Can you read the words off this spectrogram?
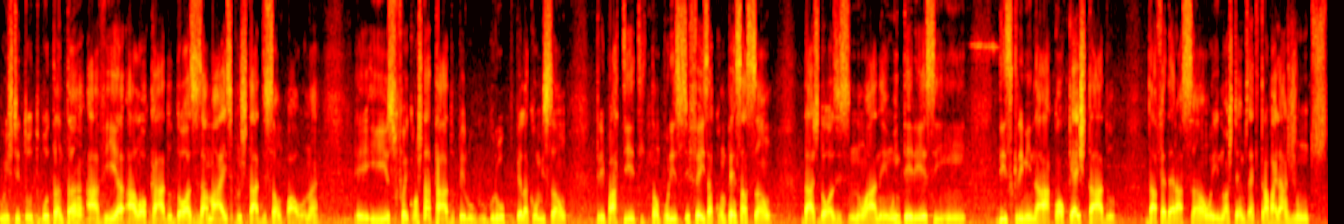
O Instituto Butantan havia alocado doses a mais para o estado de São Paulo, né? E, isso foi constatado pelo grupo, pela comissão tripartite, então por isso se fez a compensação das doses. Não há nenhum interesse em discriminar qualquer estado da federação e nós temos é que trabalhar juntos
